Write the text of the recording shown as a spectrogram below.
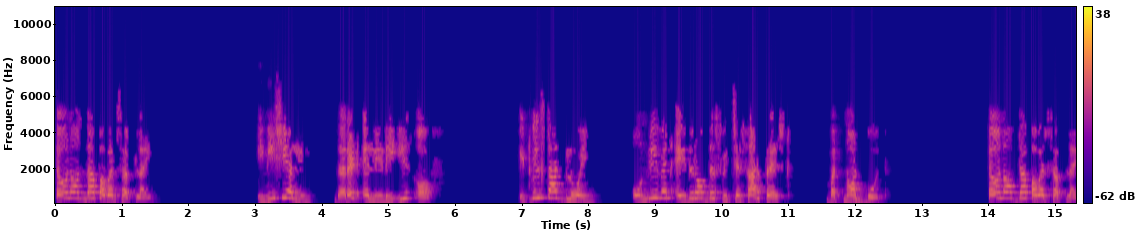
Turn on the power supply. Initially, the red LED is off. It will start glowing only when either of the switches are pressed, but not both. Turn off the power supply.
